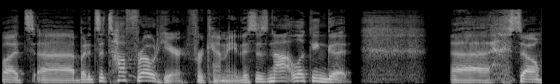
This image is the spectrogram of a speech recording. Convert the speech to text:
But uh, but it's a tough road here for Kemi. This is not looking good. Uh, so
